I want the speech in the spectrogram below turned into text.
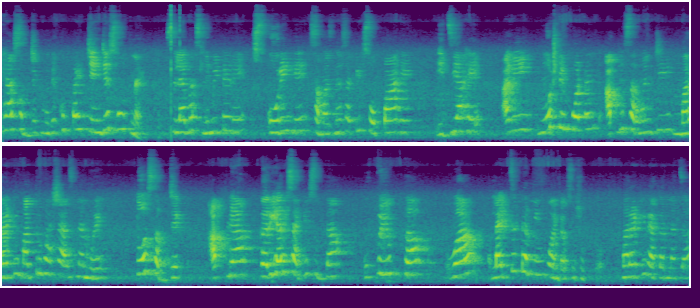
ह्या सब्जेक्टमध्ये खूप काही चेंजेस होत नाही. सिलेबस लिमिटेड आहे स्कोरिंग आहे समजण्यासाठी सोपा आहे इझी आहे. आणि मोस्ट इम्पॉर्टंट आपली सर्वांची मराठी मातृभाषा असल्यामुळे तो सब्जेक्ट आपल्या करिअरसाठी सुद्धा उपयुक्त व लाईफचा टर्निंग पॉईंट असू शकतो. मराठी व्याकरणाचा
